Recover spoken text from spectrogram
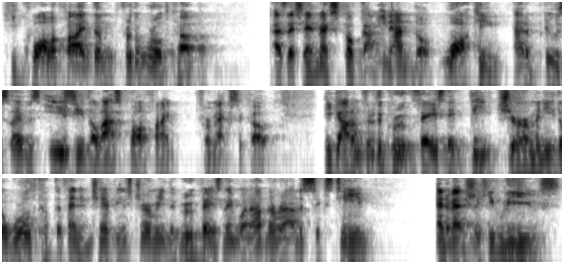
He qualified them for the World Cup, as they say in Mexico, caminando, walking. At a, it was it was easy the last qualifying for Mexico. He got them through the group phase. They beat Germany, the World Cup defending champions Germany in the group phase, and they went out in the round of 16. And eventually he leaves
